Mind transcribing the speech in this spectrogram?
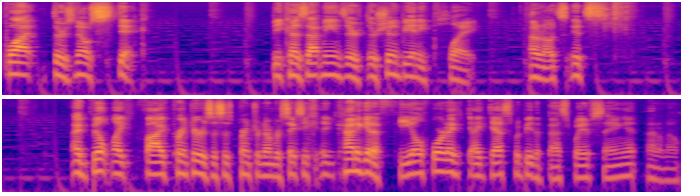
but there's no stick. Because that means there, there shouldn't be any play. I don't know, it's, it's, I built like five printers. This is printer number six. You, kind of get a feel for it, I, I guess would be the best way of saying it. I don't know.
